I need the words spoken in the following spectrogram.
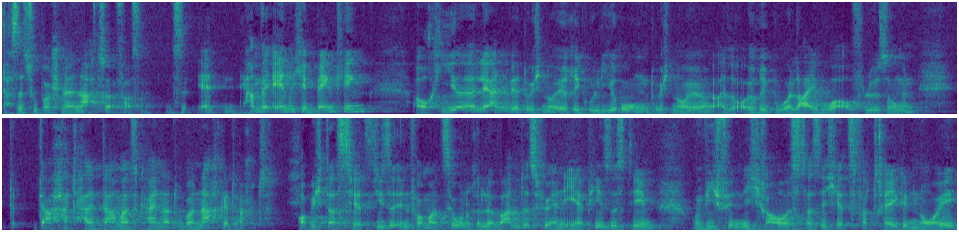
das ist super schnell nachzuerfassen. Das haben wir ähnlich im Banking. Auch hier lernen wir durch neue Regulierungen, durch neue, also Euribor, LIBOR Auflösungen, da hat halt damals keiner drüber nachgedacht, ob ich das jetzt, diese Information relevant ist für ein ERP-System und wie finde ich raus, dass ich jetzt Verträge neu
